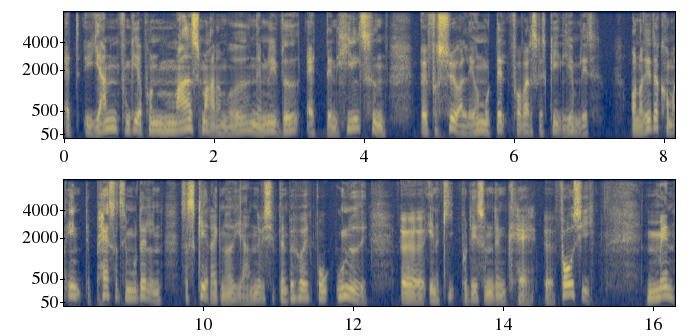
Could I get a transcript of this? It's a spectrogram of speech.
at hjernen fungerer på en meget smartere måde, nemlig ved, at den hele tiden øh, forsøger at lave en model for, hvad der skal ske lige om lidt. Og når det, der kommer ind, det passer til modellen, så sker der ikke noget i hjernen. Det vil sige, at den behøver ikke bruge unødig øh, energi på det, som den kan øh, forudsige. Men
